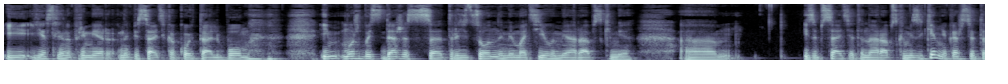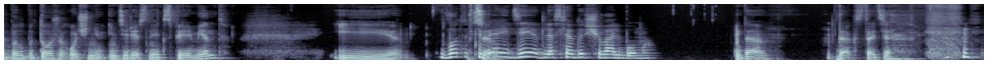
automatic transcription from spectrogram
И если, например, написать какой-то альбом, и, может быть, даже с традиционными мотивами арабскими, э, и записать это на арабском языке, мне кажется, это был бы тоже очень интересный эксперимент. И вот у тебя идея для следующего альбома. Да, да, кстати.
